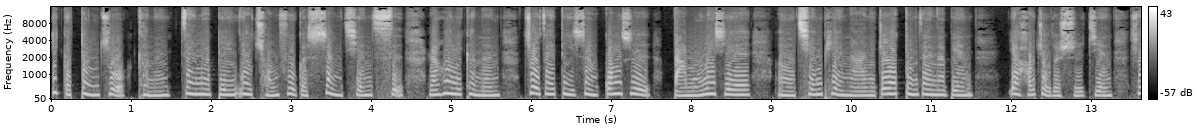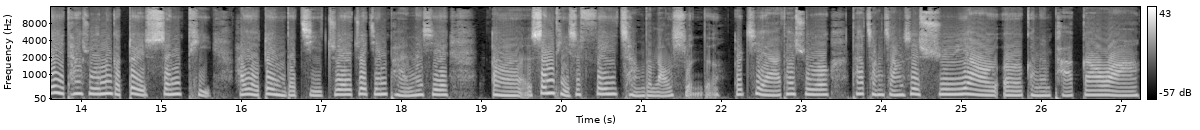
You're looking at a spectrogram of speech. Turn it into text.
一个动作，可能在那边要重复个上千次，然后你可能坐在地上，光是打磨那些呃铅片啊，你就要动在那边，要好久的时间。所以他说，那个对身体，还有对你的脊椎、椎间盘那些。呃，身体是非常的劳损的，而且啊，他说他常常是需要呃，可能爬高啊，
